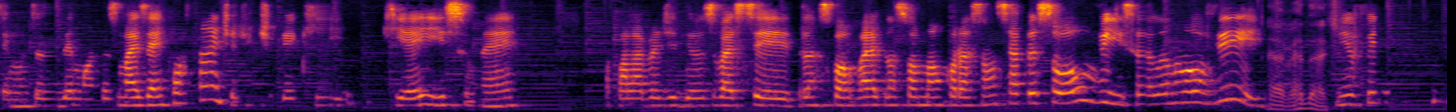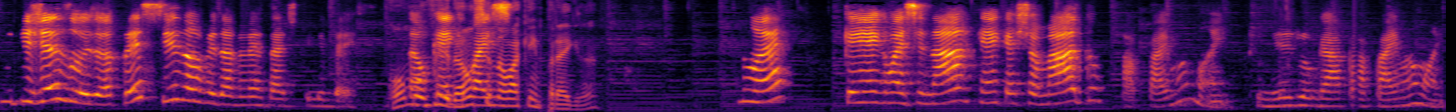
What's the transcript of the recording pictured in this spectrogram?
tem muitas demandas, mas é importante a gente ver que, que é isso, né? A palavra de Deus vai ser vai transformar um coração se a pessoa ouvir, se ela não ouvir. É verdade. Minha filha de Jesus, ela precisa ouvir da verdade que liberta. Como então, ouvirão é se não há quem pregue, né? Não é? Quem é que vai ensinar? Quem é que é chamado? Papai e mamãe. Em primeiro lugar, papai e mamãe.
